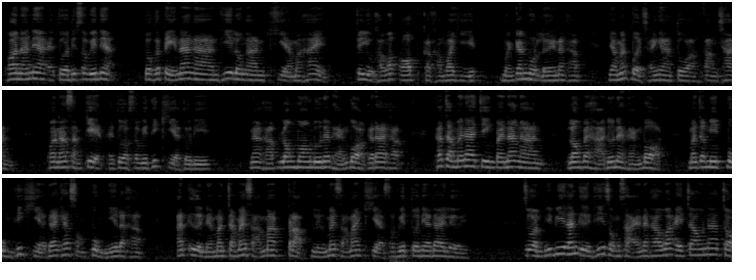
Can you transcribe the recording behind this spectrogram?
เพราะนั้นเนี่ยไอตัว dip switch เนี่ย ปกติหน้างานที่โรงงานเขี่ยมาให้ จะอยู่คำว่า off กับคำว่า heat เหมือนกันหมดเลยนะครับ ยังไม่เปิดใช้งานตัวฟังก์ชัน เพราะนั้นสังเกตไอตัวสวิตที่เขี่ยตัวนี้ นะครับลองมองดูในแผงบอร์ดก็ได้ครับ ถ้าจำไม่ได้จริงไปหน้างาน ลองไปหาดูในแผงบอร์ด มันจะมีปุ่มที่เขี่ยได้แค่ 2 ปุ่มนี้แหละครับ อันอื่นเนี่ยมันจะไม่สามารถปรับหรือไม่สามารถเขี่ยสวิตตัวนี้ได้เลย ส่วนพี่ๆท่านอื่นที่สงสัยนะครับว่าไอ้เจ้าหน้าจอ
